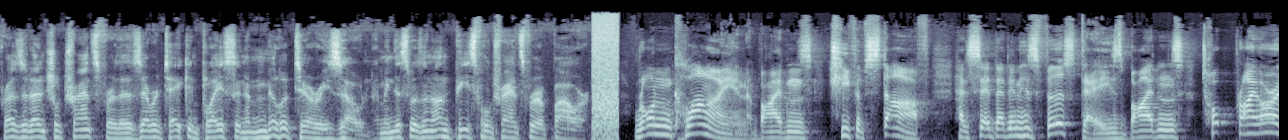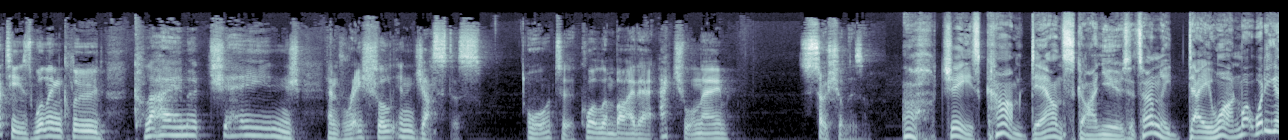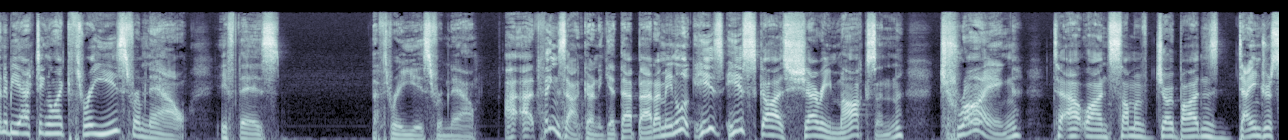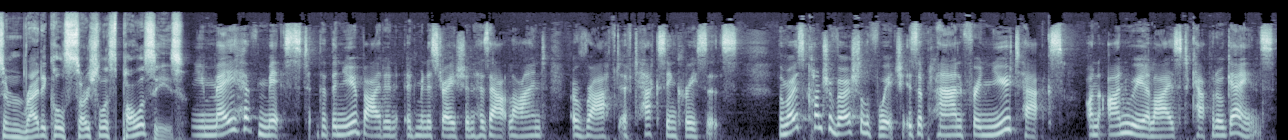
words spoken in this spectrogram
presidential transfer that has ever taken place in a military zone. I mean, this was an unpeaceful transfer of power. Ron Klain, Biden's chief of staff, has said that in his first days, Biden's top priorities will include climate change and racial injustice. Or, to call them by their actual name, socialism. Oh, geez, calm down, Sky News. It's only day one. What, what are you going to be acting like three years from now if there's a three years from now? I, I, things aren't going to get that bad. I mean, look, here's, here's Sky's Sharri Markson trying to outline some of Joe Biden's dangerous and radical socialist policies. You may have missed that the new Biden administration has outlined a raft of tax increases, the most controversial of which is a plan for a new tax on unrealized capital gains.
